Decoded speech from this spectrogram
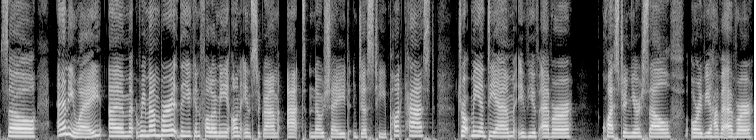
so Anyway, um, remember that you can follow me on Instagram at no shade just tea podcast. Drop me a DM if you've ever questioned yourself or if you have ever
